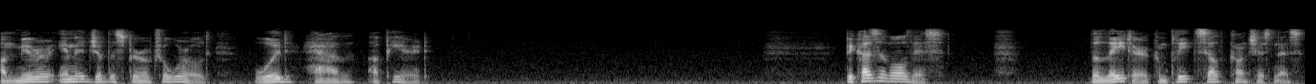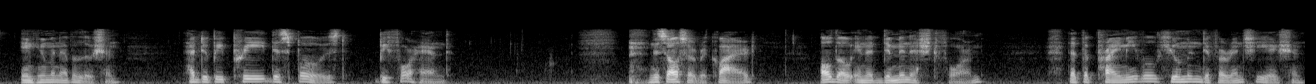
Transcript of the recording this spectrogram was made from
a mirror image of the spiritual world would have appeared. Because of all this, the later complete self consciousness in human evolution had to be predisposed beforehand. This also required, although in a diminished form, that the primeval human differentiation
